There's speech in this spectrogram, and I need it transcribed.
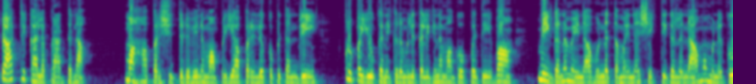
రాత్రికాల ప్రార్థన. మహాపరిశుద్ధుడైన మా ప్రియాపరలోకపు తండ్రి కృపయు కనికరములు కలిగిన మా గొప్ప దేవా మీ ఘనమైన ఉన్నతమైన శక్తిగల నామమునకు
